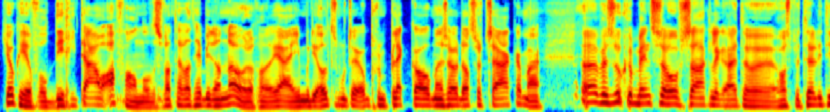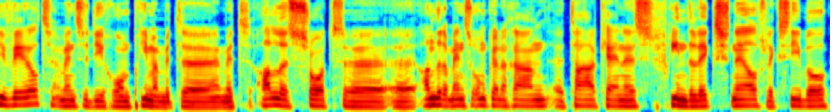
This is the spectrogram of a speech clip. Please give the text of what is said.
je ook heel veel digitaal afhandelt. Dus wat, wat heb je dan nodig? Ja, je moet, die auto's moeten op zijn plek komen en zo, dat soort zaken. Maar... We zoeken mensen hoofdzakelijk uit de hospitality-wereld. Mensen die gewoon prima met, met alle soort andere mensen om kunnen gaan. taalkennis, vriendelijk, snel, flexibel.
